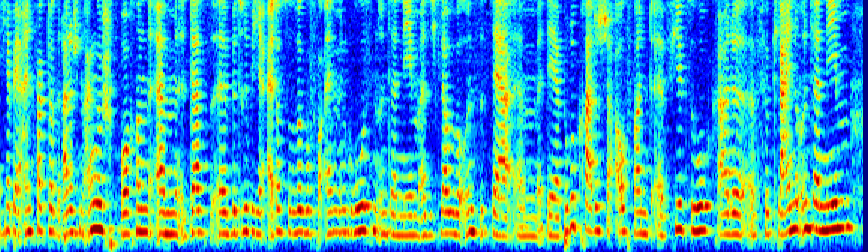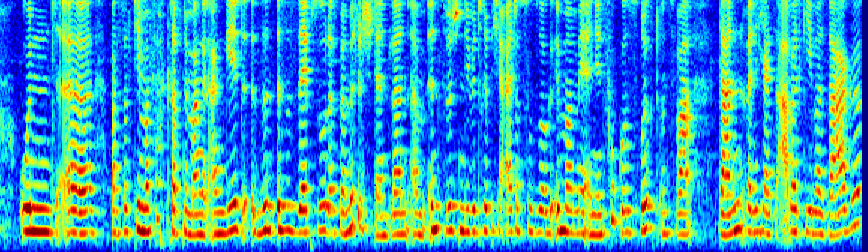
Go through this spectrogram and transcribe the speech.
Ich habe ja einen Faktor gerade schon angesprochen, ähm, dass äh, betriebliche Altersvorsorge vor allem in großen Unternehmen, also ich glaube, bei uns ist der, ähm, der bürokratische Aufwand äh, viel zu hoch, gerade äh, für kleine Unternehmen. Und äh, was das Thema Fachkräftemangel angeht, sind, ist es selbst so, dass bei Mittelständlern ähm, inzwischen die betriebliche Altersvorsorge immer mehr in den Fokus rückt. Und zwar dann, wenn ich als Arbeitgeber sage,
